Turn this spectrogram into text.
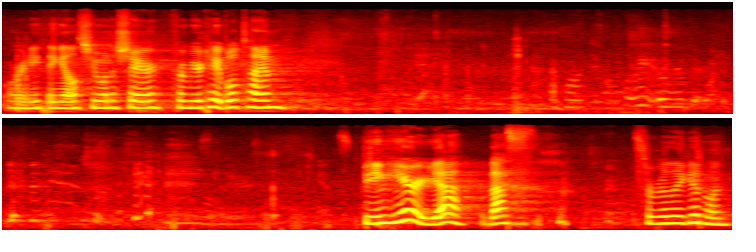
Or anything else you want to share from your table time? Being here, yeah, that's, that's a really good one.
